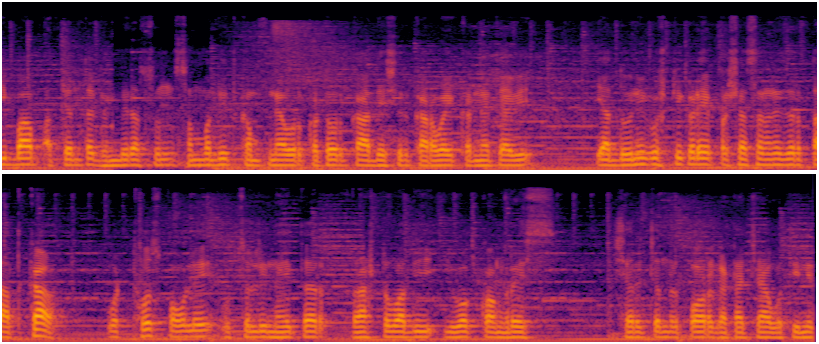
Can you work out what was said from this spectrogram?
ही बाब अत्यंत गंभीर असून संबंधित कंपन्यावर कठोर कायदेशीर कारवाई करण्यात यावी. या दोन्ही गोष्टीकडे प्रशासनाने जर तात्काळ व ठोस पावले उचलली नाही तर राष्ट्रवादी युवक काँग्रेस शरदचंद्र पवार गटाच्या वतीने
